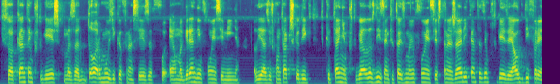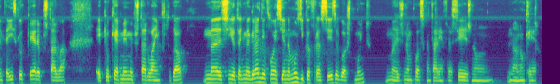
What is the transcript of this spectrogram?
Só canto em português, mas adoro música francesa, é uma grande influência minha. Aliás, os contactos que eu digo que tenho em Portugal, eles dizem que tu tens uma influência estrangeira e cantas em português, é algo diferente, é isso que eu quero apostar lá, é que eu quero mesmo apostar lá em Portugal, mas sim, eu tenho uma grande influência na música francesa, gosto muito, mas não posso cantar em francês, não, não, não quero.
